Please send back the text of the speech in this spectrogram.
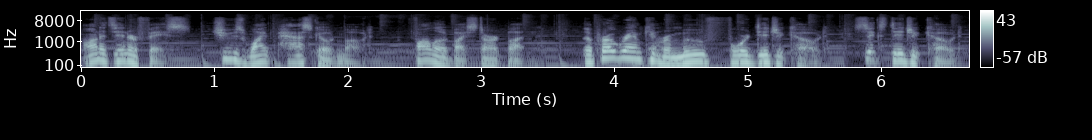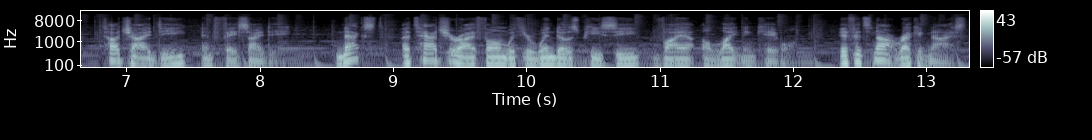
on its interface, choose Wipe Passcode mode, followed by Start button. The program can remove 4-digit code, 6-digit code, Touch ID, and Face ID. Next, attach your iPhone with your Windows PC via a lightning cable. If it's not recognized,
